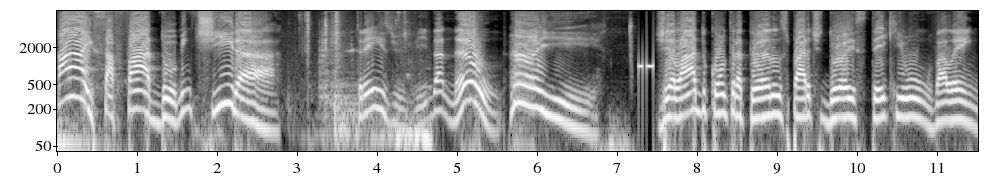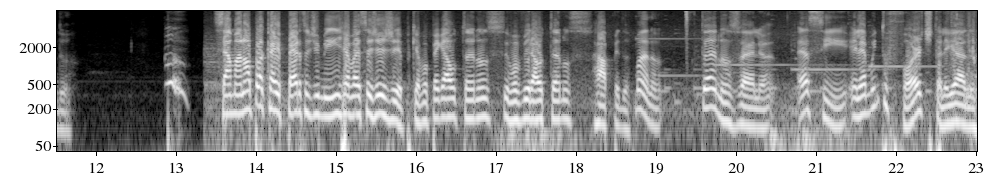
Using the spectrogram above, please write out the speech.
Ai, safado. Mentira. 3 de vida, não. Ai. Gelado contra Thanos, parte 2, take 1. Valendo. Se a manopla cair perto de mim, já vai ser GG, porque eu vou pegar o Thanos e vou virar o Thanos rápido. Mano, Thanos, velho, é assim, ele é muito forte, tá ligado?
